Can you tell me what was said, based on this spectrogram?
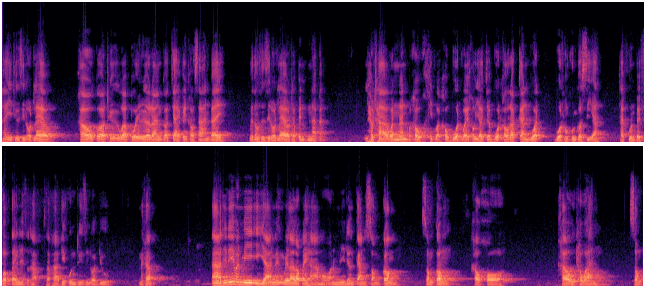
ให้ถือสินอดแล้ว เขาก็ถือว่าป่วยเรื้อรังก็จ่ายเป็นข้าวสารไป ไม่ต้องถือสินอดแล้วถ้าเป็นหนักอะแล้วถ้าวันนั้นเขาคิดว่าเขาบวชไว้เขาอยากจะบวชเขารักการบวชบวชของคุณก็เสีย ถ้าคุณไปฟอกไตในสภาสภาพที่คุณถือสินอดอยู่นะครับอ่าทีนี้มันมีอีกอย่างหนึ่งเวลาเราไปหาหมอมันมีเรื่องการส่องกล้องส่องกล้อง เข้าคอ เข้าทวารส่องไป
